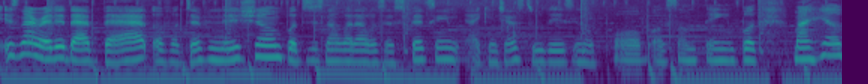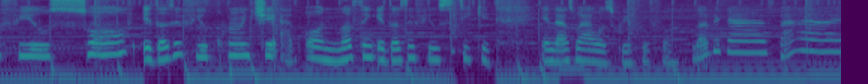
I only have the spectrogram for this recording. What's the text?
it's not really that bad of a definition but this is not what i was expecting. I can just do this in a puff or something but my hair feels soft. It doesn't feel crunchy at all nothing. It doesn't feel sticky and that's what i was grateful for. Love you guys. Bye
